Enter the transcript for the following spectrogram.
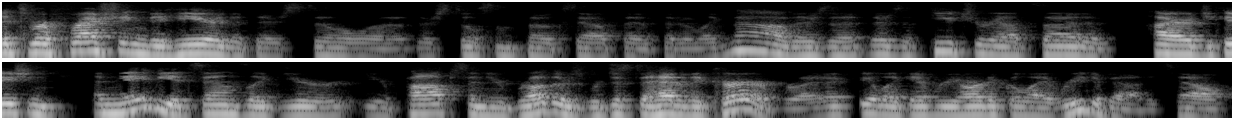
it's refreshing to hear that there's still uh, there's still some folks out there that are like, no, there's a there's a future outside of higher education, and maybe it sounds like your your pops and your brothers were just ahead of the curve, right? I feel like every article I read about is how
